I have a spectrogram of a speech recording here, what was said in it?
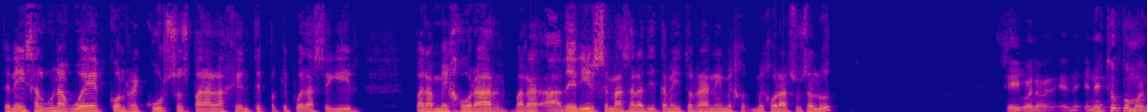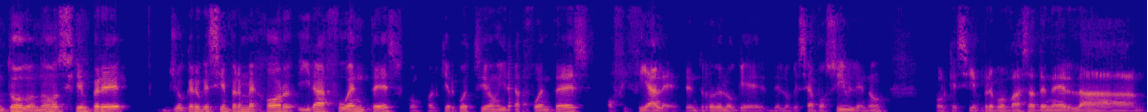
¿tenéis alguna web con recursos para la gente para que pueda seguir, para mejorar, para adherirse más a la dieta mediterránea y mejorar su salud? Sí, bueno, en, esto como en todo, ¿no? Siempre, yo creo que siempre es mejor ir a fuentes, con cualquier cuestión, ir a fuentes oficiales dentro de lo que, de lo que sea posible, ¿no? Porque siempre pues, vas a tener la,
